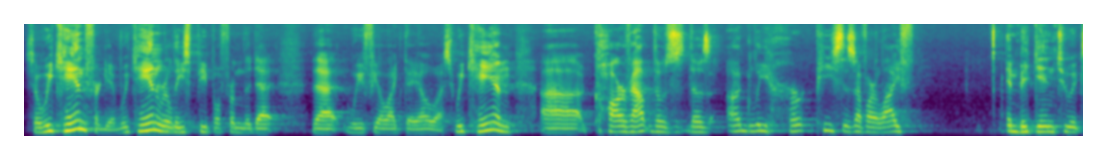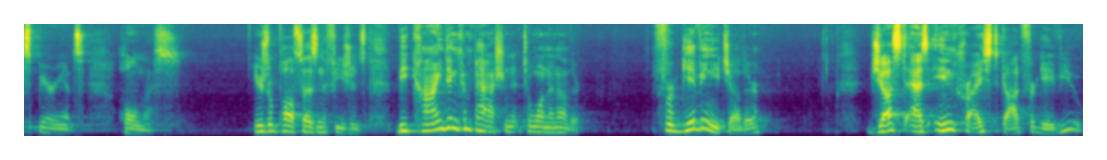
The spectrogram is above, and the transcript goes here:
So we can forgive. We can release people from the debt that we feel like they owe us. We can uh, carve out those, those ugly, hurt pieces of our life and begin to experience wholeness. Here's what Paul says in Ephesians Be kind and compassionate to one another, forgiving each other, just as in Christ God forgave you.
